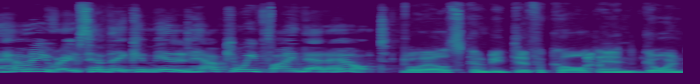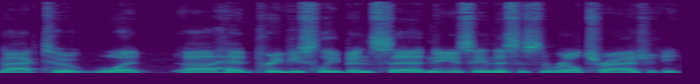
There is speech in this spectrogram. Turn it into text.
how many rapes have they committed? How can we find that out? Well, it's going to be difficult. And going back to what uh, had previously been said, Nancy, and this is the real tragedy,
